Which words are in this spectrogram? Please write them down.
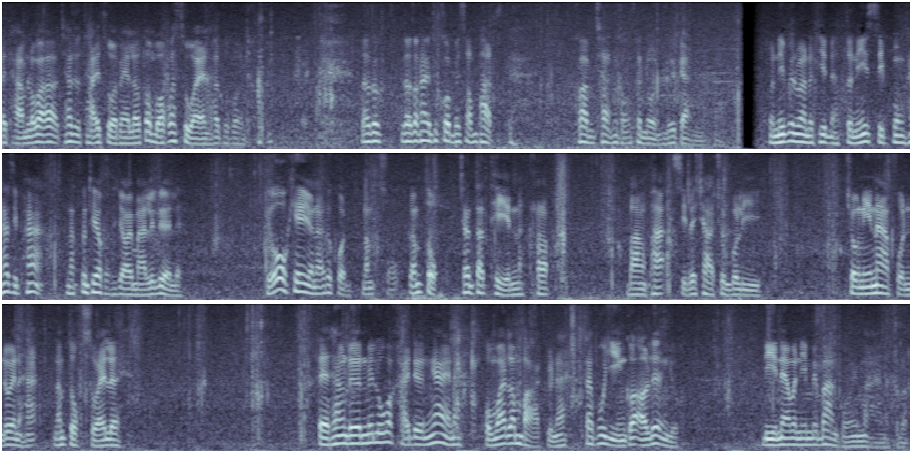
รถามแล้วว่าชั้นสุดท้ายสวยไหมเราต้องบอกว่าสวยนะครับทุกคน เราต้องเราต้องให้ทุกคนไปสัมผัสความชันของถนนด้วยกันนะครับวันนี้เป็นวันอาทิตย์นะครับตอนนี้ 10โมง55นักท่องเที่ยวก็ทยอยมาเรื่อยๆเลยถือโอเคอยู่นะทุกคนน้ำตกน้ำตกชันตะเถนนะครับ บางพระศิลชาชนบุรี ช่วงนี้หน้าฝนด้วยนะฮะน้ำตกสวยเลย แต่ทางเดินไม่รู้ว่าใครเดินง่ายนะ ผมว่าลำบากอยู่นะ ถ้าผู้หญิงก็เอาเรื่องอยู่ ดีนะวันนี้ไม่บ้านผมไม่มานะครับ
